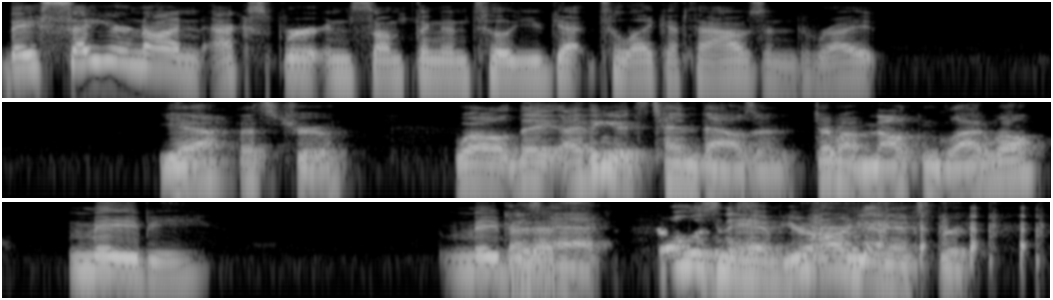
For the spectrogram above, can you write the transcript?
they say you're not an expert in something until you get to like a thousand, right? Yeah, that's true. Well, they I think it's ten thousand. Talking about Malcolm Gladwell, Maybe. Maybe guy's a hack. Don't listen to him. You're already an expert.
